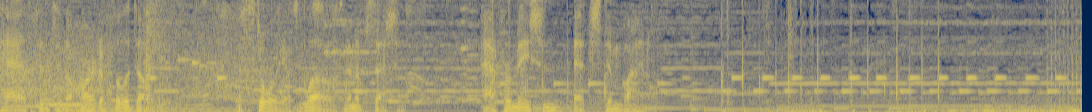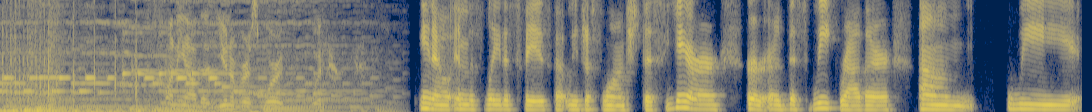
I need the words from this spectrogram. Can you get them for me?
path into the heart of Philadelphia. A story of love and obsession. Affirmation etched in vinyl. Universe works. you know, in this latest phase that we just launched this year or, or this week rather, um, we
